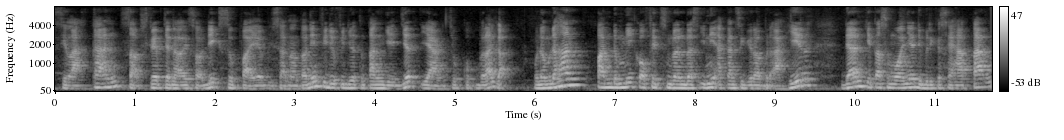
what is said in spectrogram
silahkan subscribe channel Isodik supaya bisa nontonin video-video tentang gadget yang cukup beragam. Mudah-mudahan pandemi COVID-19 ini akan segera berakhir dan kita semuanya diberi kesehatan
